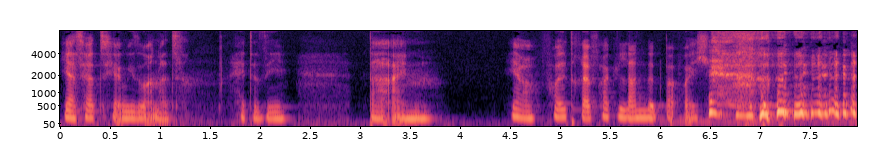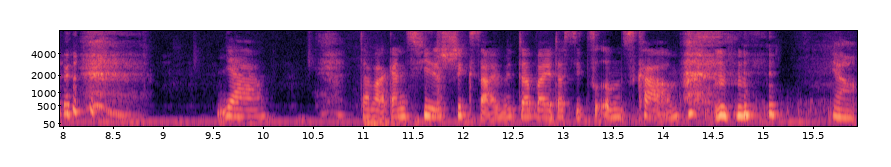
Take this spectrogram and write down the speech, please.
Ja, es hört sich irgendwie so an, als hätte sie da einen ja, Volltreffer gelandet bei euch. ja, da war ganz viel Schicksal mit dabei, dass sie zu uns kam. ja,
